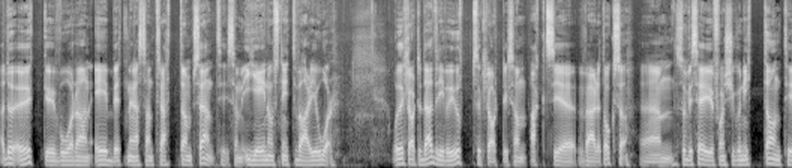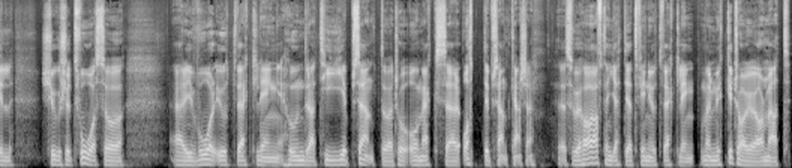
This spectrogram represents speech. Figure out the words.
ja, då ökar ju våran ebit med nästan 13 procent liksom, i genomsnitt varje år. Och det är klart, det där driver ju upp såklart liksom, aktievärdet också. Um, så vi ser ju från 2019 till 2022 så är ju vår utveckling 110 procent och jag tror OMX är 80 procent kanske. Eh, så vi har haft en jätte, jättefin utveckling, men mycket tror jag har med att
